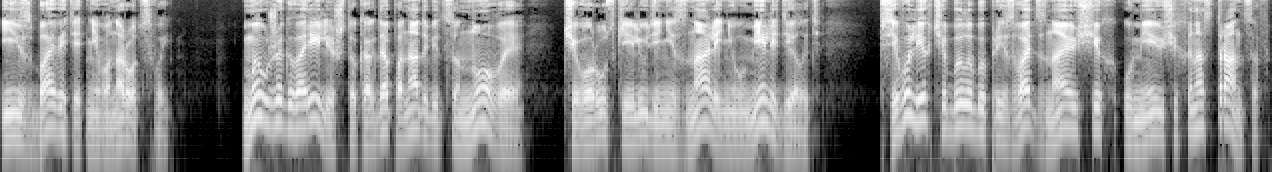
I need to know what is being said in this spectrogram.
и избавить от него народ свой. Мы уже говорили, что когда понадобится новое, чего русские люди не знали, не умели делать, всего легче было бы призвать знающих, умеющих иностранцев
